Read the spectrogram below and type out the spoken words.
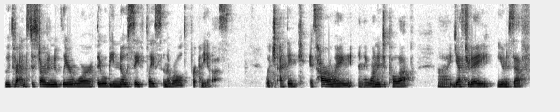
who threatens to start a nuclear war, there will be no safe place in the world for any of us, which I think is harrowing. And I wanted to pull up uh, yesterday, UNICEF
